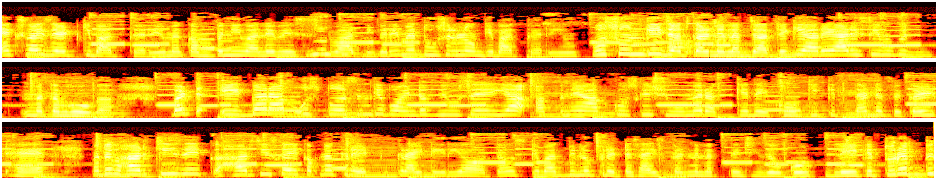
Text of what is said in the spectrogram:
एक्स वाई जेड की बात कर रही हूँ। मैं कंपनी वाले बेसिस पे बात नहीं कर रही मैं दूसरे लोगों की बात कर रही हूँ। वो सुन के जज करने लग जाते हैं कि अरे यार इसी में कुछ मतलब होगा। बट एक बार आप उस पर्सन के पॉइंट ऑफ़ व्यू से या अपने आप को उसके शू में रख के देखो कि कितना डिफ़िकल्ट है। मतलब हर चीज़ एक हर चीज़ का एक अपना क्राइटेरिया होता है। उसके बाद भी लोग क्रिटिसाइज करने लगते हैं चीज़ों को लेके। तुरंत भी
